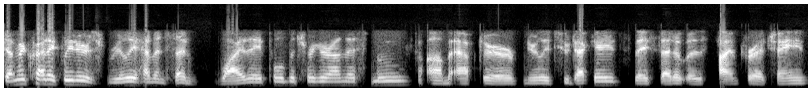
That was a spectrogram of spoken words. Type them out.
Democratic leaders really haven't said why they pulled the trigger on this move. Um, after nearly two decades, they said it was time for a change,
